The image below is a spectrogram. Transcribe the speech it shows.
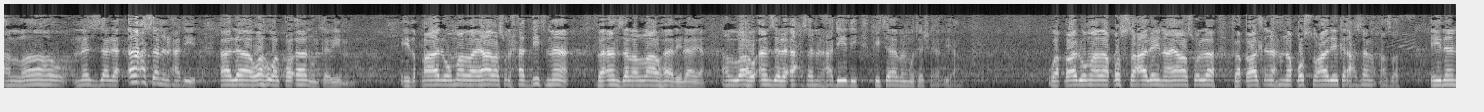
الله نزل أحسن الحديث. ألا وهو القرآن الكريم. إذ قالوا مرة يا رسول حدثنا. فأنزل الله هذه الآية. الله أنزل أحسن الحديث كتابا متشابها. وقالوا ماذا قص علينا يا رسول الله؟ فقالت نحن نقص عليك أحسن القصص. إذا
